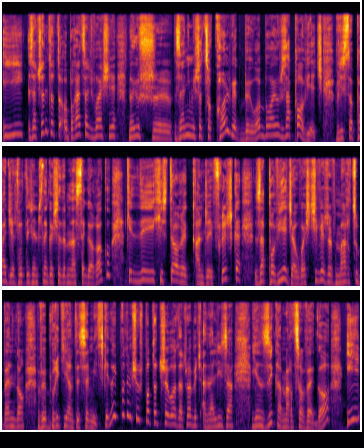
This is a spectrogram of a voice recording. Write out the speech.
I zaczęto to obracać właśnie, no już y, zanim jeszcze cokolwiek było, była już zapowiedź w listopadzie 2017 roku, kiedy historyk Andrzej Fryszke zapowiedział właściwie, że w marcu będą wybryki antysemickie. No i potem się już potoczyło, zaczęła być analiza języka marcowego i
